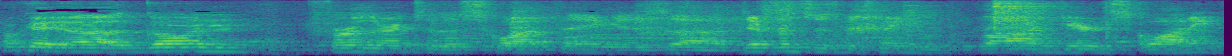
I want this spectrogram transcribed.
way. Okay, uh, going further into the squat thing is uh, differences between raw and geared squatting.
